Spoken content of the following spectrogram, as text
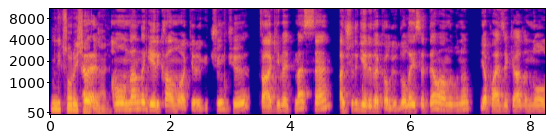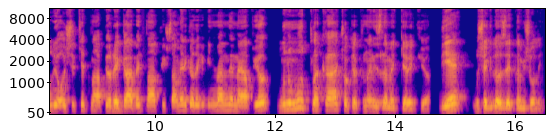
minik soru işareti Evet hala. ama ondan da geri kalmamak gerekiyor. Çünkü takip etmezsen aşırı geride kalıyor. Dolayısıyla devamlı bunun yapay zekada ne oluyor, o şirket ne yapıyor, rekabet ne yapıyor, işte Amerika'daki bilmem ne ne yapıyor. Bunu mutlaka çok yakından izlemek gerekiyor diye bu şekilde özetlemiş olayım.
